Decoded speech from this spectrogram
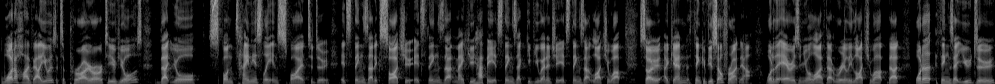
what a high value is, it's a priority of yours that you're spontaneously inspired to do. It's things that excite you. It's things that make you happy. It's things that give you energy. It's things that light you up. So, again, think of yourself right now. What are the areas in your life that really light you up? That what are things that you do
